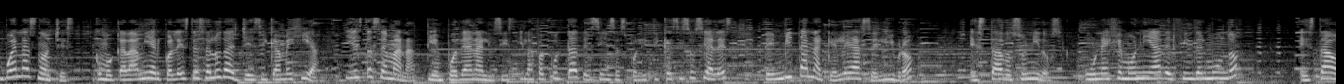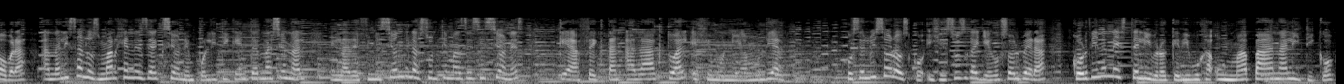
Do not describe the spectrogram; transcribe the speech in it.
Buenas noches. Como cada miércoles te saluda Jessica Mejía y esta semana Tiempo de Análisis y la Facultad de Ciencias Políticas y Sociales te invitan a que leas el libro Estados Unidos, una hegemonía del fin del mundo esta obra analiza los márgenes de acción en política internacional en la definición de las últimas decisiones que afectan a la actual hegemonía mundial. José Luis Orozco y Jesús Gallego Solvera coordinan este libro que dibuja un mapa analítico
